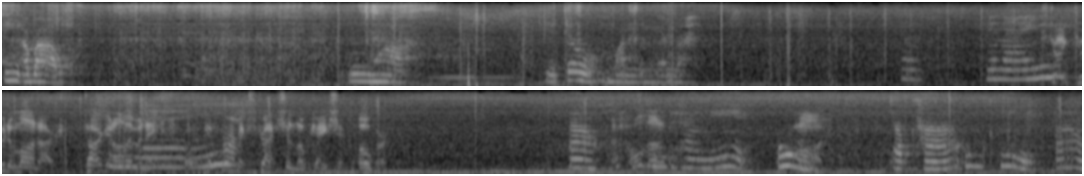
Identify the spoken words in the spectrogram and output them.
ยิงอาบ่าวอืมว่ะเดี๋ยวเจ้ามันเหมือนกันนะอยู่ไหน Strike two to Monarch. Target eliminated. Confirm extraction location. Over. อ้าว Now hold ขึ้น on. ไปทางนี้ อุ้ม Come on. จับขา อุ้มขึ้น อ้าว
